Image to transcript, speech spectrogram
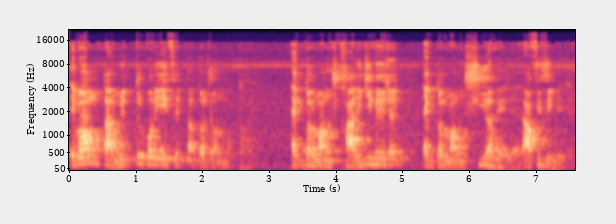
এবং তার মৃত্যুর পরে এই ফেতনার দরজা উন্মুক্ত হয়। একদল মানুষ খারিজি হয়ে যায়, একদল মানুষ শিয়া হয়ে যায়, রাফিজি হয়ে যায়।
